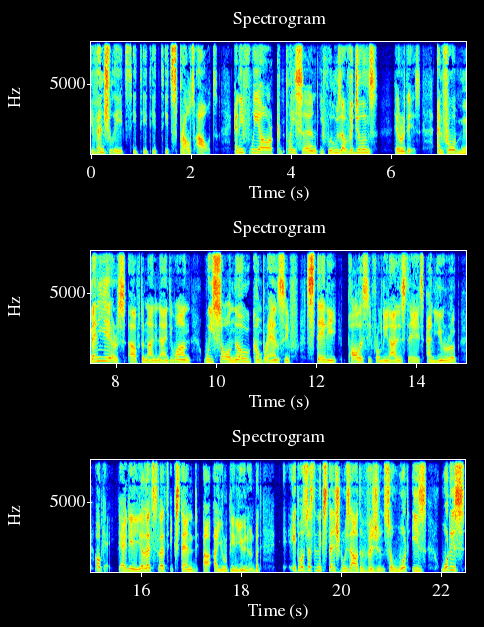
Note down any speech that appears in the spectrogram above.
eventually it, it, it, it sprouts out. And if we are complacent, if we lose our vigilance, here it is. And for many years after 1991, we saw no comprehensive, steady policy from the United States and Europe. Okay, the idea, yeah, let's let's extend uh, a European Union, but it was just an extension without a vision. So what is what is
